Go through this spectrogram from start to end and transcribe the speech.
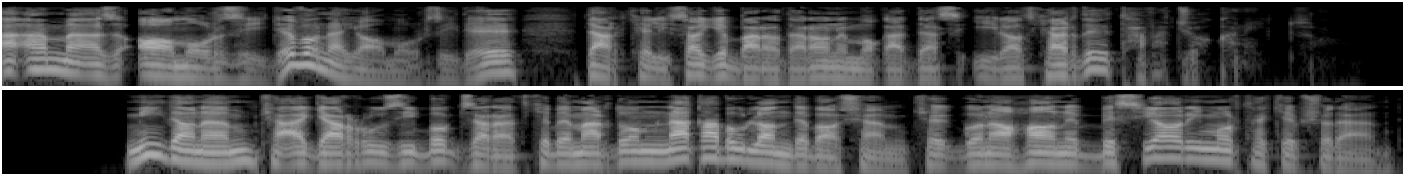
اعم از آمرزیده و نیامرزیده در کلیسای برادران مقدس ایراد کرده توجه کنید. می‌دانم که اگر روزی بگذرد که به مردم نقبولانده باشم که گناهان بسیاری مرتکب شدند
